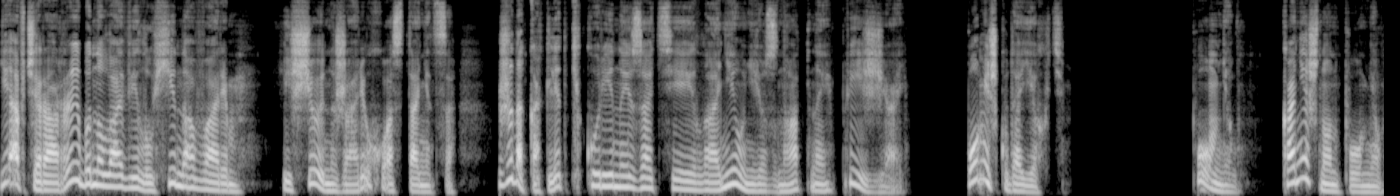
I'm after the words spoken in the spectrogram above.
Я вчера рыбу наловил, ухи наварим, еще и на жарюху останется. Жена котлетки куриные затеяла, они у нее знатные. Приезжай. Помнишь, куда ехать? Помнил. Конечно, он помнил,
